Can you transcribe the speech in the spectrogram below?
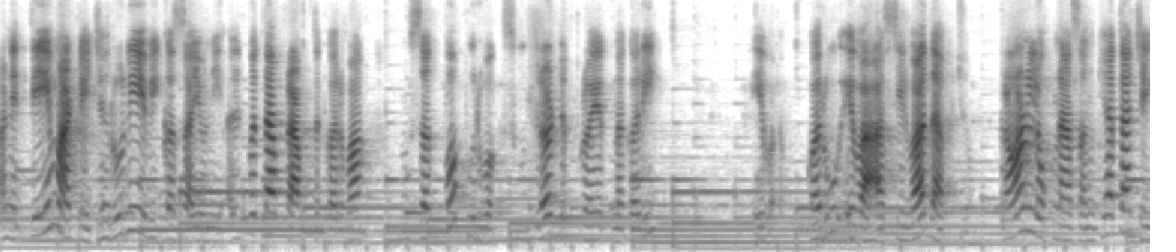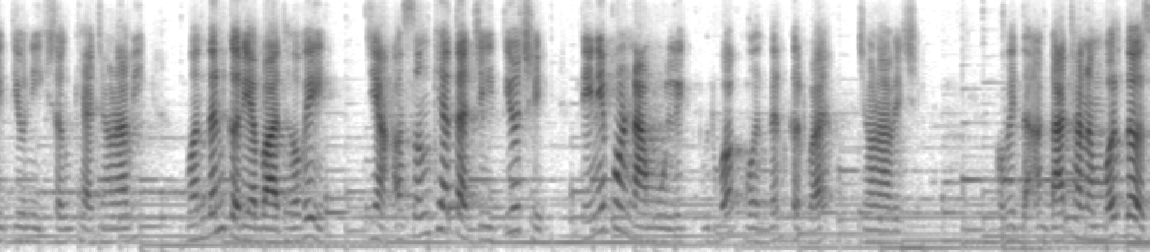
અને તે માટે જરૂરી એવી કસાયોની અલ્પતા પ્રાપ્ત કરવા હું સત્વપૂર્વક સુદ્રઢ પ્રયત્ન કરી એવા, કરું એવા આશીર્વાદ આપજો. ત્રણ લોકના સંખ્યાતા ચૈત્યોની સંખ્યા જણાવી વંદન કર્યા બાદ હવે જ્યાં અસંખ્યાતા ચૈત્યો છે તેને પણ નામોલ્લેખપૂર્વક વંદન કરવા જણાવે છે. હવે ગાથા નંબર દસ.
